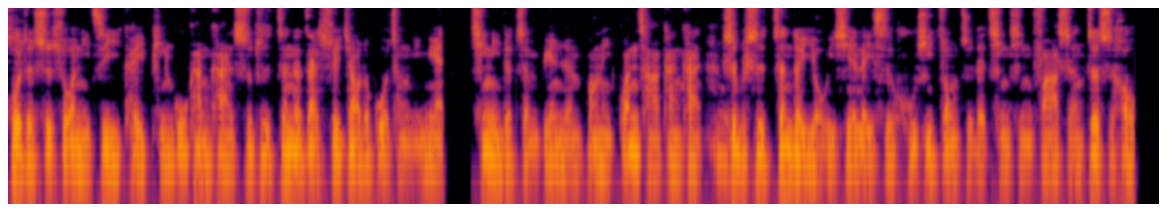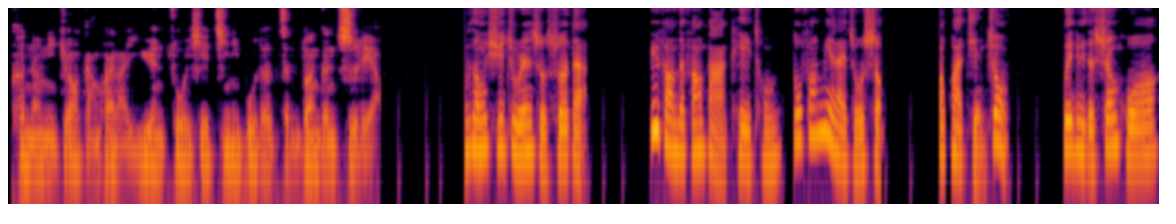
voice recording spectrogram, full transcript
或者是说你自己可以评估看看，是不是真的在睡觉的过程里面，请你的枕边人帮你观察看看，是不是真的有一些类似呼吸中止的情形发生。这时候可能你就要赶快来医院做一些进一步的诊断跟治疗。如同徐主任所说的，预防的方法可以从多方面来着手，包括减重、规律的生活、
